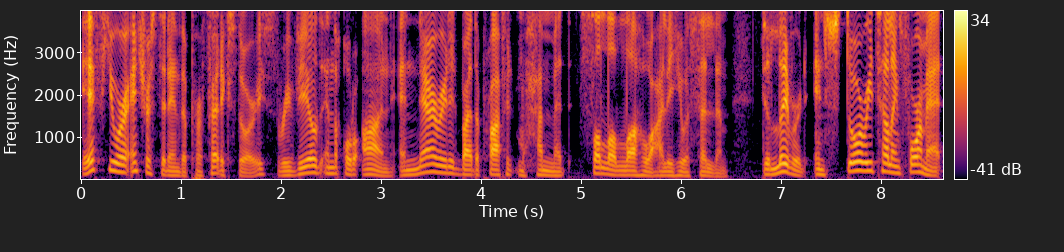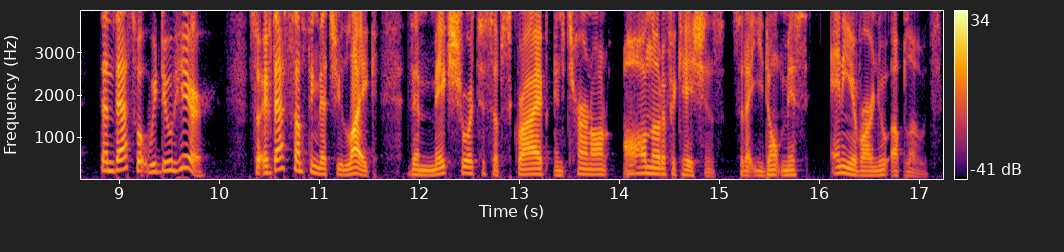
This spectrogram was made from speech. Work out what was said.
If you are interested in the prophetic stories revealed in the Quran and narrated by the Prophet Muhammad sallallahu delivered in storytelling format, then that's what we do here. So if that's something that you like, then make sure to subscribe and turn on all notifications so that you don't miss any of our new uploads.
